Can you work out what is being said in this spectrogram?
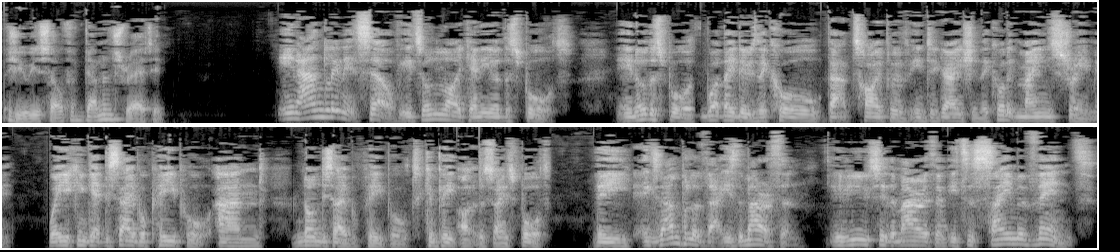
as you yourself have demonstrated. In angling itself, it's unlike any other sport. In other sports, what they do is they call that type of integration, they call it mainstreaming, where you can get disabled people and non-disabled people to compete on the same sport. The example of that is the marathon. If you see the marathon, it's the same event,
